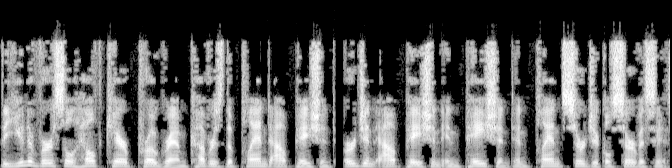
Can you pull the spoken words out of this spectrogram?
The Universal Health Care Program covers the planned outpatient, urgent outpatient inpatient and planned surgical services,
